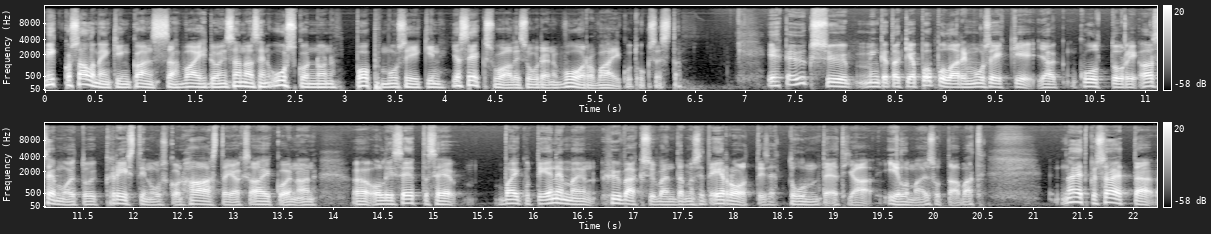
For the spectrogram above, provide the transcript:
Mikko Salmenkin kanssa vaihdoin sanasen uskonnon, popmusiikin ja seksuaalisuuden vuorovaikutuksesta. Ehkä yksi syy, minkä takia populaarimusiikki ja kulttuuri asemoitui kristinuskon haastajaksi aikoinaan, oli se, että se vaikutti enemmän hyväksyvän tämmöiset eroottiset tunteet ja ilmaisutavat. Näetkö sä, että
